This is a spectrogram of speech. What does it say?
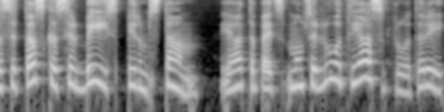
Tas ir tas, kas ir bijis pirms tam. Ja, tāpēc mums ir ļoti jāsaprot arī,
